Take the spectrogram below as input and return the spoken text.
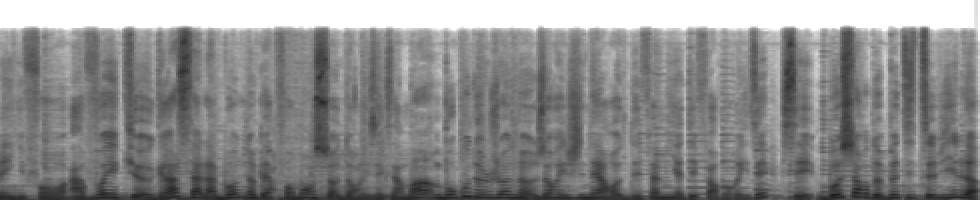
Mais il faut avouer que grâce à la bonne performance dans les examens, beaucoup de jeunes originaires des familles défavorisées, ces bosseurs de petites villes,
